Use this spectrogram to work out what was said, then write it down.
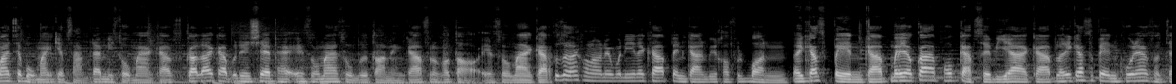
มาจะบุกมาเก็บ3แต้มมีสูงมากครับกอตแลนด์ครับอุนิเช่แพ้เอสโซมาสูงประตูต่อหนึ่งครับส่วนเขาต่อเอสโซมาครับผู้สไลด์ของเราในวันนี้นะครับเป็นการวิเคราะห์ฟุตบอลลาลิกาสเปนครับมายอกาพบกับเซบียาครับลาลิกาสเปนคู่น่าสนใจ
